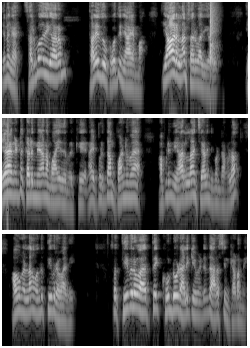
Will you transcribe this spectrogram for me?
என்னங்க? சர்வாதிகாரம் தலை தூக்குவது நியாயமா? யாரெல்லாம் சர்வாதிகாரி? என்கிட்ட கடுமையான மாயுதம் இருக்குது நான் இப்படி தான் பண்ணுவேன் அப்படின்னு யாரெல்லாம் சேலஞ்ச் பண்ணுறாங்களோ அவங்கெல்லாம் வந்து தீவிரவாதி. ஸோ தீவிரவாதத்தை கூண்டோடு அழிக்க வேண்டியது அரசின் கடமை.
